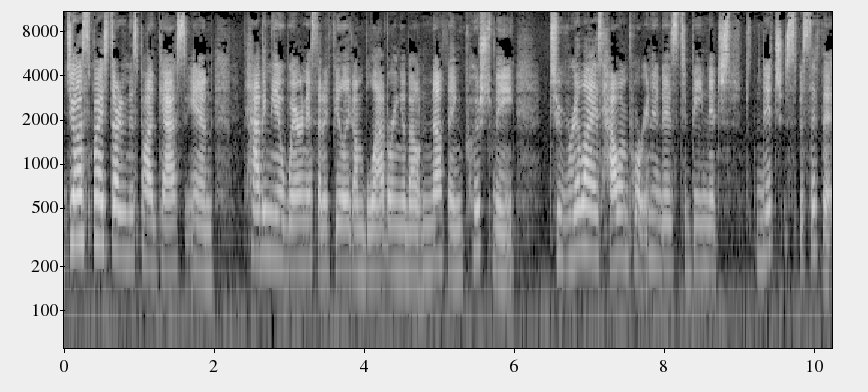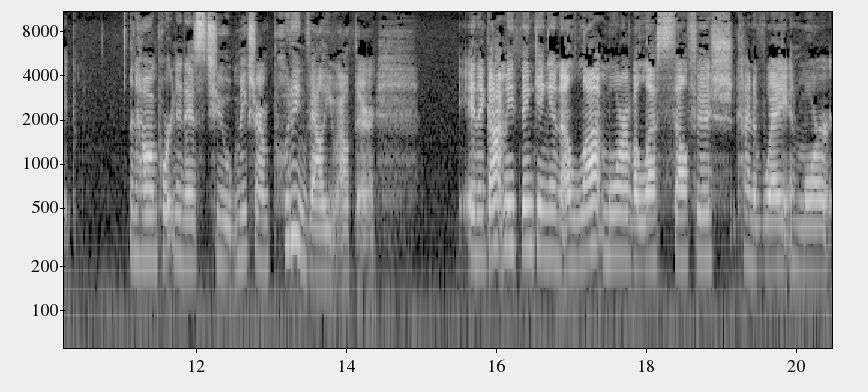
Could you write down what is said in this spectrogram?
just by starting this podcast and having the awareness that I feel like I'm blabbering about nothing pushed me to realize how important it is to be niche niche specific and how important it is to make sure I'm putting value out there. And it got me thinking in a lot more of a less selfish kind of way and more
